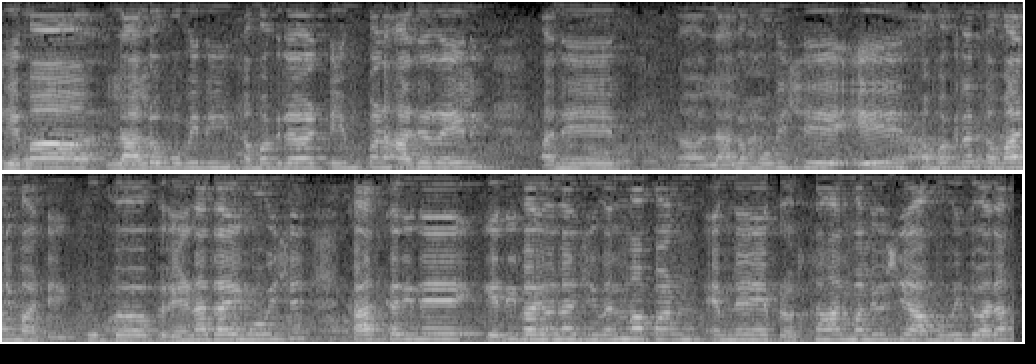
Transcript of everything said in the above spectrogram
જેમાં લાલો મૂવીની સમગ્ર ટીમ પણ હાજર રહેલી. અને લાલો મૂવી છે એ સમગ્ર સમાજ માટે ખૂબ પ્રેરણાદાયી મૂવી છે. ખાસ કરીને કેદી ભાઈઓના જીવનમાં પણ એમને પ્રોત્સાહન મળ્યું છે આ મૂવી દ્વારા.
